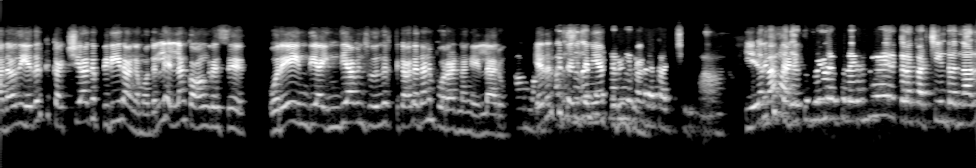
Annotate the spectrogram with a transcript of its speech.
அதாவது எதற்கு கட்சியாக பிரியறாங்க? முதல்ல எல்லாம் காங்கிரஸ் ஒரே இந்தியா இந்தியாவின் சுதந்திரத்துக்காக தானே போராடினாங்க எல்லாரும். எதற்கு தனித்தனியா இருந்தே இருக்கிற கட்சின்றதுனால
